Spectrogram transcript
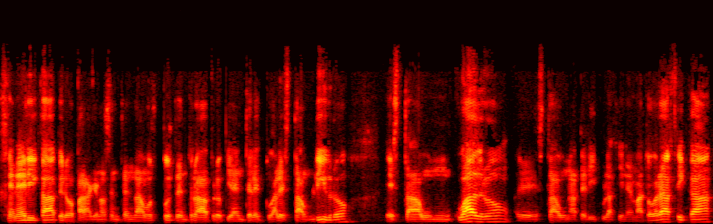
genérica, pero para que nos entendamos, pues dentro de la propiedad intelectual está un libro, está un cuadro, eh, está una película cinematográfica,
